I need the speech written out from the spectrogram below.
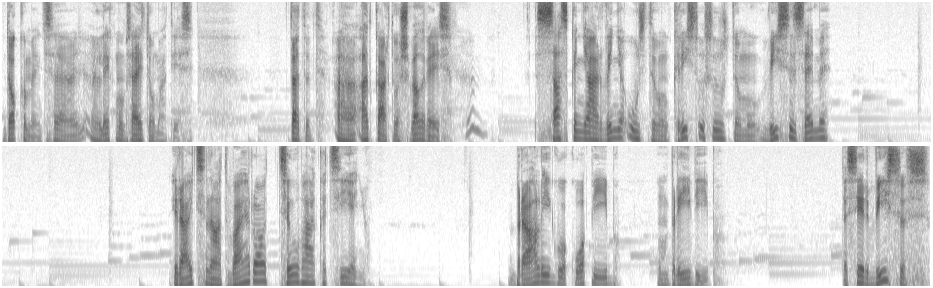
dokuments liek mums aizdomāties – Tātad atkārtošu vēlreiz. Saskaņā ar viņa uzdevumu, Kristus uzdevumu, visa zeme ir aicināta vairot cilvēka cieņu, brālīgo kopību un brīvību. Tas ir visus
